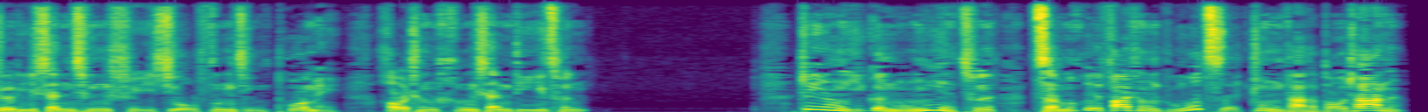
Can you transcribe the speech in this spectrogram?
这里山清水秀，风景颇美，号称衡山第一村。这样一个农业村，怎么会发生如此重大的爆炸呢？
